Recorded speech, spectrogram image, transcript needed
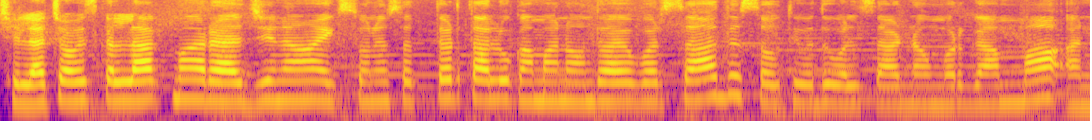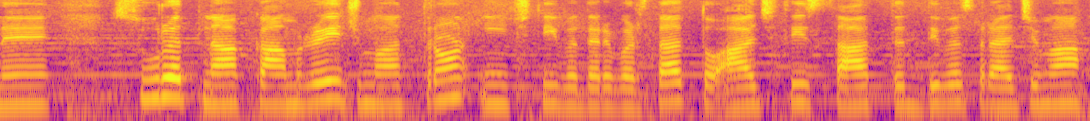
છેલ્લા ચોવીસ કલાકમાં રાજ્યના એકસો સત્તર તાલુકામાં નોંધાયો વરસાદ, સૌથી વધુ વલસાડના ઉમરગામમાં અને સુરતના કામરેજમાં ત્રણ ઇંચથી વધારે વરસાદ. તો આજથી સાત દિવસ રાજ્યમાં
